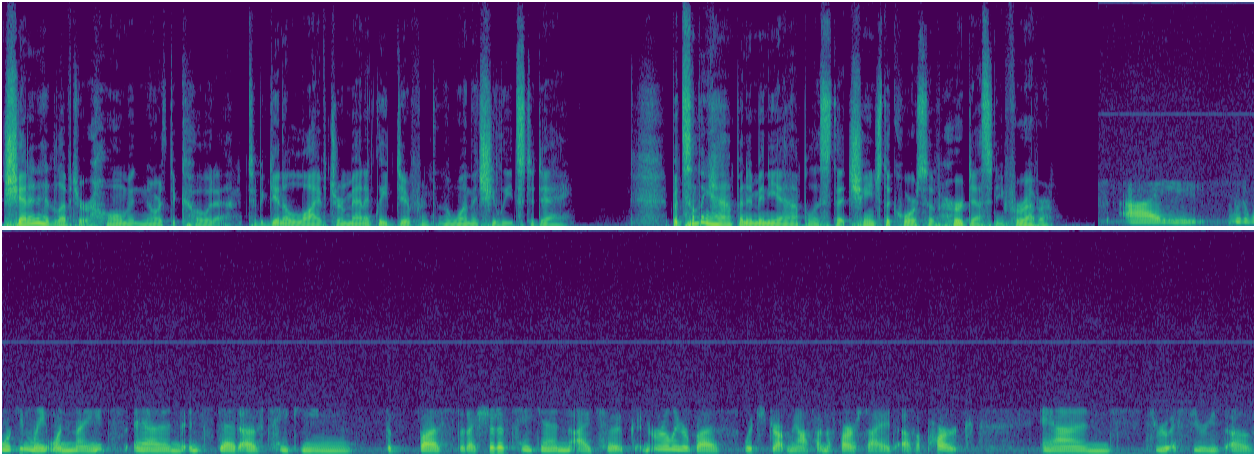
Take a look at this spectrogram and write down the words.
Shannon had left her home in North Dakota to begin a life dramatically different than the one that she leads today. But something happened in Minneapolis that changed the course of her destiny forever. I was working late one night, and instead of taking bus that I should have taken, I took an earlier bus, which dropped me off on the far side of a park. And through a series of,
